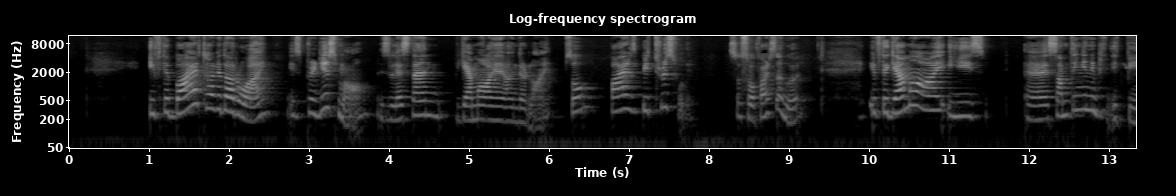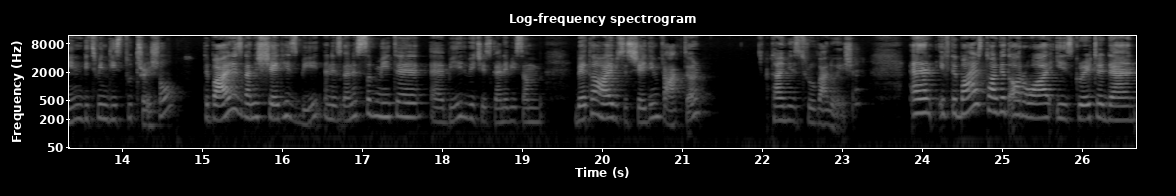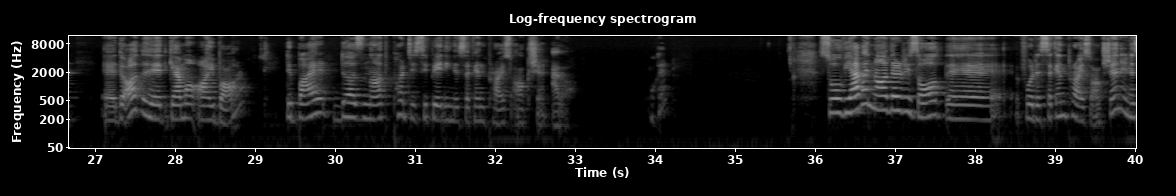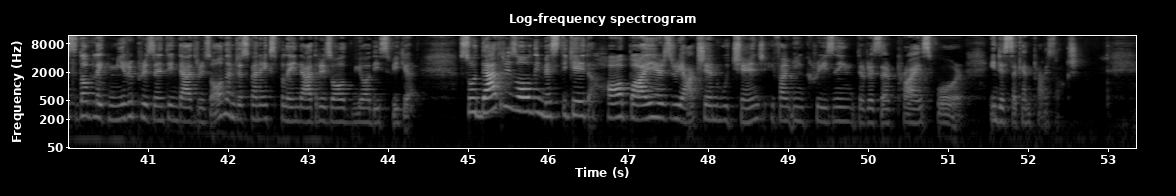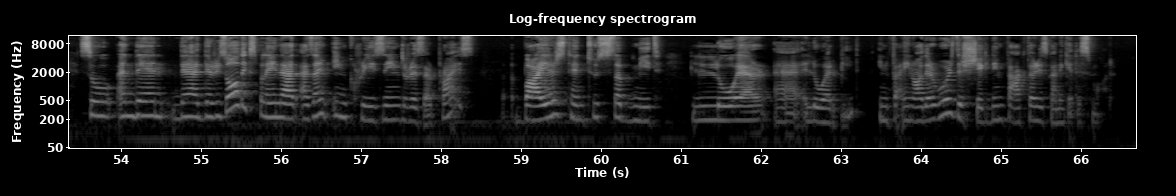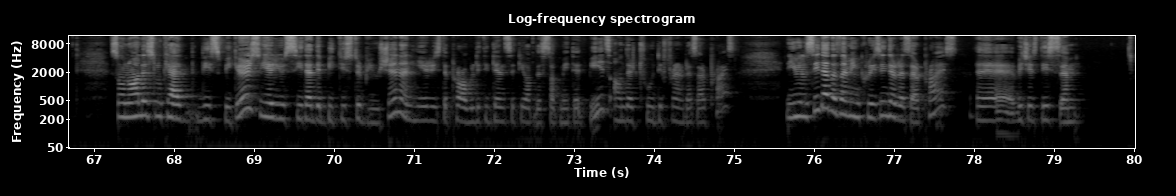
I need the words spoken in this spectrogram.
If the buyer target ROI is pretty small, is less than gamma i underline, so buyers bid truthfully. So, so far so good. If the gamma i is uh, something in between between these two thresholds the buyer is going to shade his bid and is going to submit a, a, bid which is going to be some beta i which is shading factor time his true valuation and if the buyer's target roi is greater than uh, the other gamma i bar the buyer does not participate in the second price auction at all okay so we have another result uh, for the second price auction. And instead of like me representing that result, I'm just going to explain that result via this figure. So that result investigate how buyer's reaction would change if I'm increasing the reserve price for in the second price auction. So, and then the, the result explain that as I'm increasing the reserve price, buyers tend to submit lower, uh, lower bid. In, in other words, the shading factor is going to get smaller. So now let's look at these figures. Here you see that the bid distribution and here is the probability density of the submitted bids under two different reserve price. You will see that as I'm increasing the reserve price, uh, which is this um,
